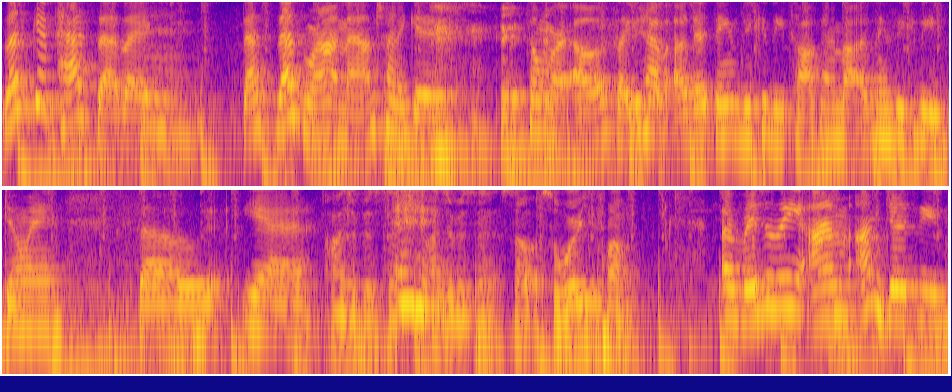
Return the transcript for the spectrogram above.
Let's get past that. Like Mm. that's that's where I'm at. I'm trying to get somewhere else. Like we have other things we could be talking about, other things we could be doing. So yeah. Hundred percent, hundred percent. So, so where are you from? Originally, I'm I'm Jersey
